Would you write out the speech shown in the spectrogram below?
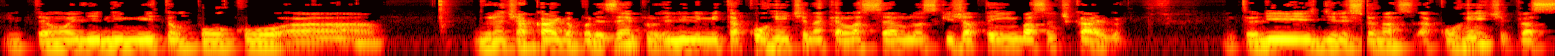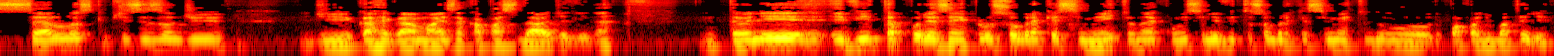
Então ele limita um pouco a durante a carga, por exemplo, ele limita a corrente naquelas células que já têm bastante carga. Então ele direciona a corrente para as células que precisam de, de carregar mais a capacidade ali, né? Então ele evita, por exemplo, o sobreaquecimento, né? Com isso ele evita o sobreaquecimento do, do pacote de bateria.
